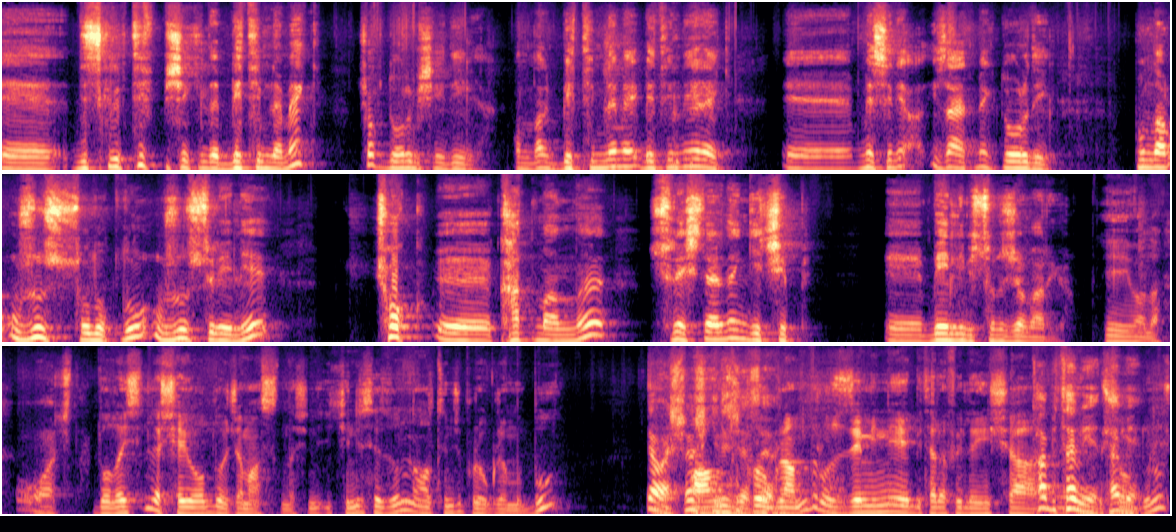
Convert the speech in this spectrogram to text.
e, deskriptif bir şekilde betimlemek çok doğru bir şey değil. Yani. Onları betimleme, betimleyerek e, meseleyi izah etmek doğru değil. Bunlar uzun soluklu, uzun süreli, çok e, katmanlı süreçlerden geçip e, belli bir sonuca varıyor. Eyvallah. O açıdan. Dolayısıyla şey oldu hocam aslında. Şimdi ikinci sezonun altıncı programı bu. Yavaş yavaş Altı gideceğiz. evet. programdır. O zemini bir tarafıyla inşa Tabii, tabii, tabii. oldunuz.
